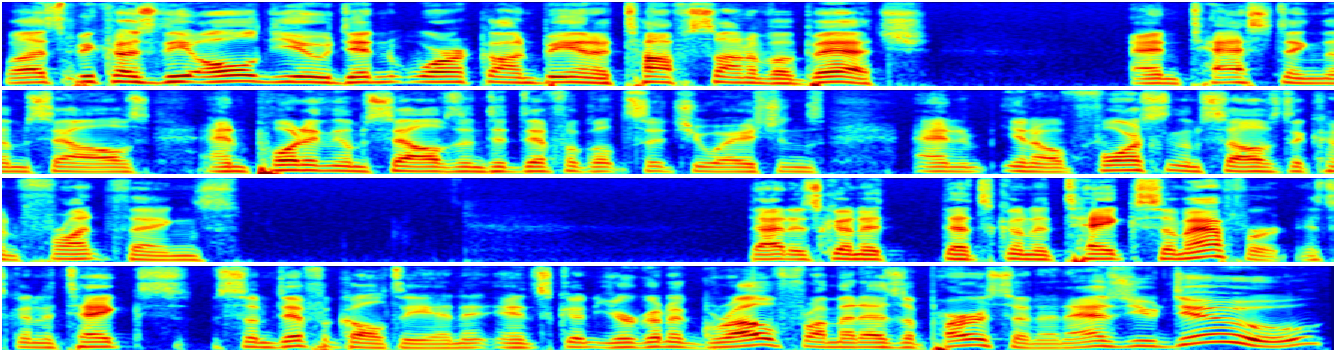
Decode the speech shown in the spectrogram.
Well, that's because the old you didn't work on being a tough son of a bitch and testing themselves and putting themselves into difficult situations and, you know, forcing themselves to confront things. That is going to that's going to take some effort. It's going to take some difficulty and it's going you're going to grow from it as a person and as you do,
